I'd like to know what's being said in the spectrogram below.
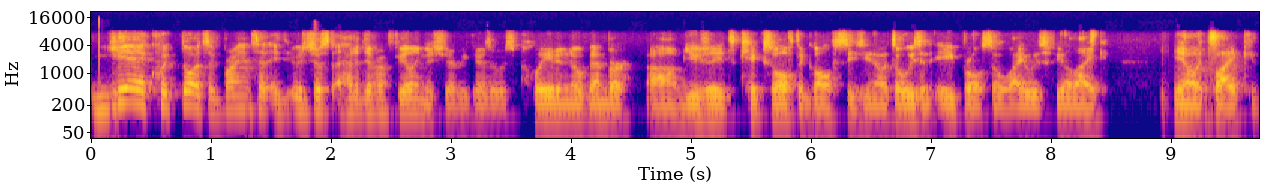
Yeah, quick thoughts. Like Brian said, it, was just I had a different feeling this year because it was played in November. Um, usually, it kicks off the golf season. You know, it's always in April, so I always feel like, you know, it's like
